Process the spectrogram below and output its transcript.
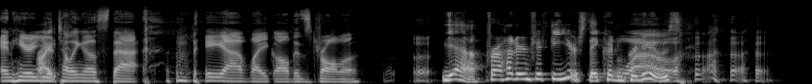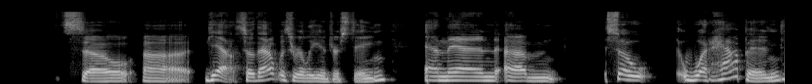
And here right. you're telling us that they have like all this drama. Yeah, for 150 years they couldn't wow. produce. so uh, yeah, so that was really interesting. And then um, so what happened,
